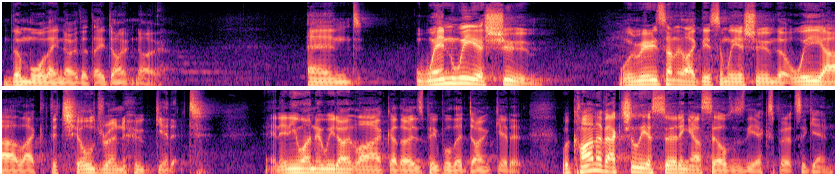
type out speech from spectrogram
the more they know that they don't know. And when we assume, when we read something like this and we assume that we are like the children who get it, and anyone who we don't like are those people that don't get it, we're kind of actually asserting ourselves as the experts again.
